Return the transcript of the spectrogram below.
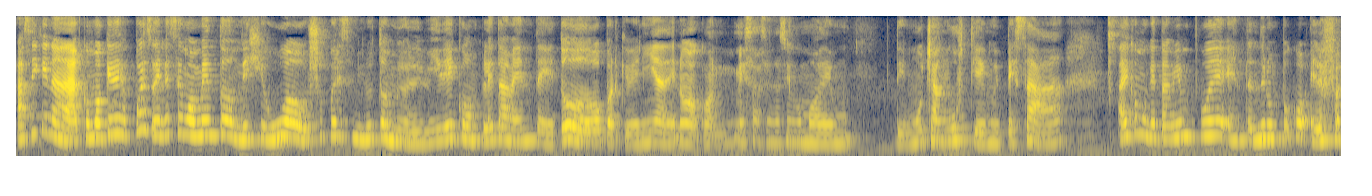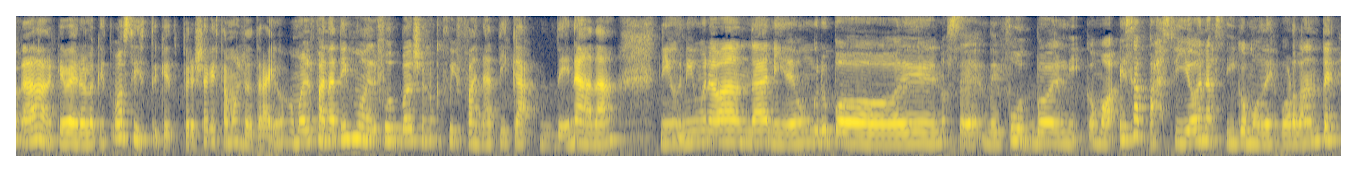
Así que nada, como que después en ese momento donde dije, wow, yo por ese minuto me olvidé completamente de todo, porque venía de nuevo con esa sensación como de, de mucha angustia y muy pesada, hay como que también puede entender un poco el nada que ver, o lo que vos que, pero ya que estamos lo traigo, como el fanatismo del fútbol, yo nunca fui fanática de nada, ni de ninguna banda, ni de un grupo de, no sé, de fútbol, ni como esa pasión así como desbordante,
